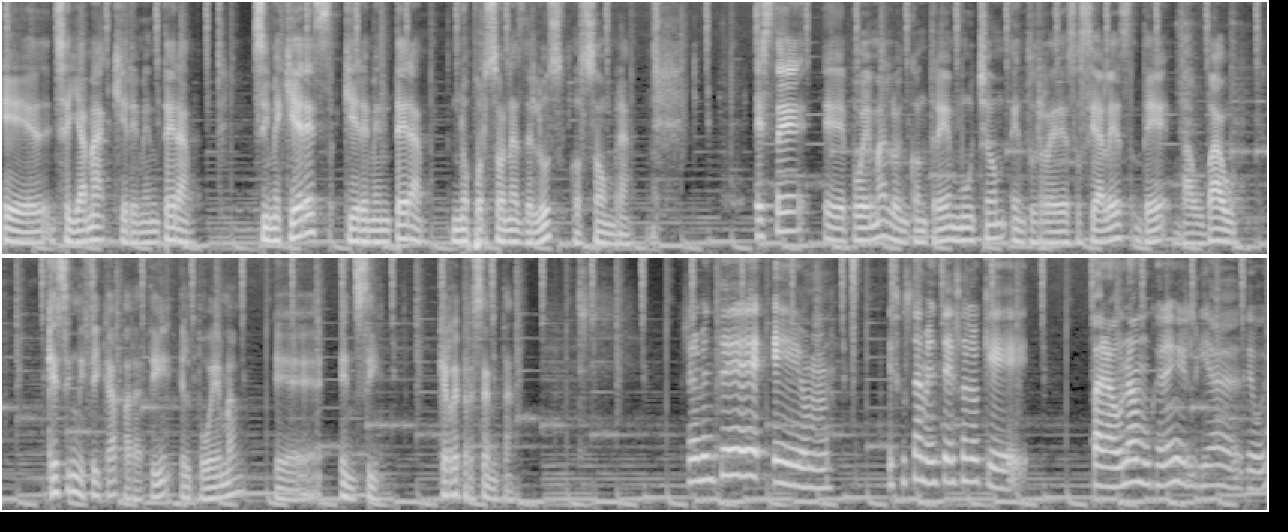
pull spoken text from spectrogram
eh, se llama Quierementera. Si me quieres, Quierementera, no por zonas de luz o sombra. Este eh, poema lo encontré mucho en tus redes sociales de Bau Bau. ¿Qué significa para ti el poema eh, en sí? ¿Qué representa? Realmente em, es justamente eso lo que para una mujer en el día de hoy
